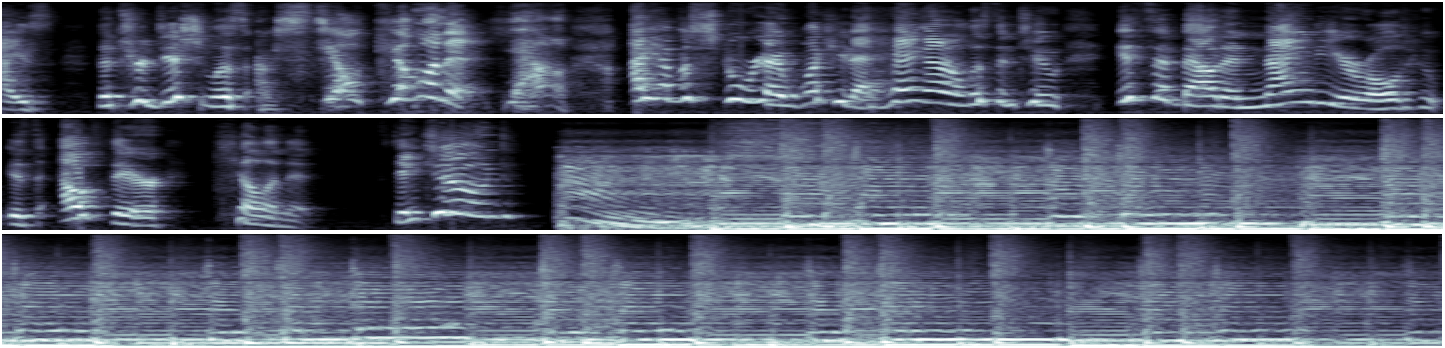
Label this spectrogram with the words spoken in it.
guys, the traditionalists are still killing it. Yeah, I have a story I want you to hang on and listen to. It's about a 90 year old who is out there killing it. Stay tuned.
